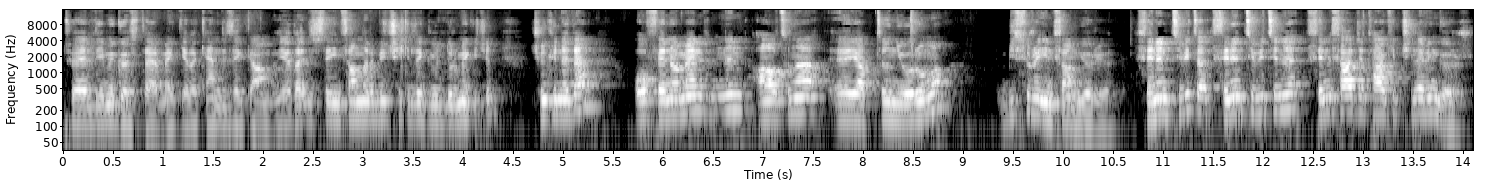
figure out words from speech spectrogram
espritüelliğimi göstermek ya da kendi zekamı ya da işte insanları bir şekilde güldürmek için. Çünkü neden? O fenomenin altına e, yaptığın yorumu bir sürü insan görüyor. Senin tweet senin tweetini seni sadece takipçilerin görür.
